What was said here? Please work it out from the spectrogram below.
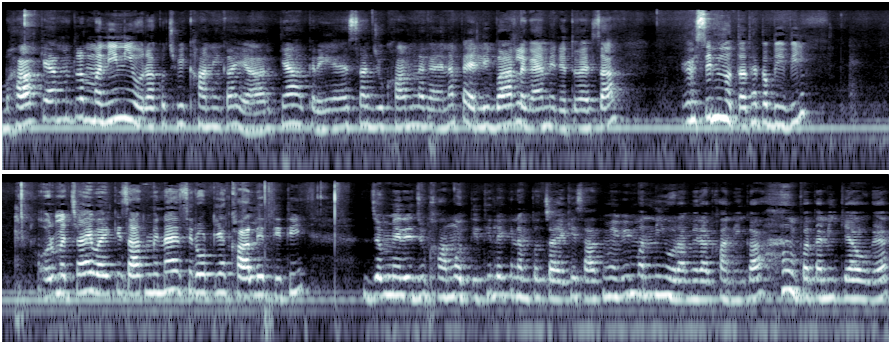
भा क्या मतलब मन ही नहीं हो रहा कुछ भी खाने का, यार, क्या करें? ऐसा जुकाम लगाया ना, पहली बार लगाया मेरे तो ऐसा। ऐसे नहीं होता था कभी भी। और मैं चाय वाय के साथ में ना ऐसी रोटियाँ खा लेती थी, जब मेरे जुकाम होती थी, लेकिन अब तो चाय के साथ में भी मन नहीं हो रहा मेरा खाने का। पता नहीं क्या हो गया।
